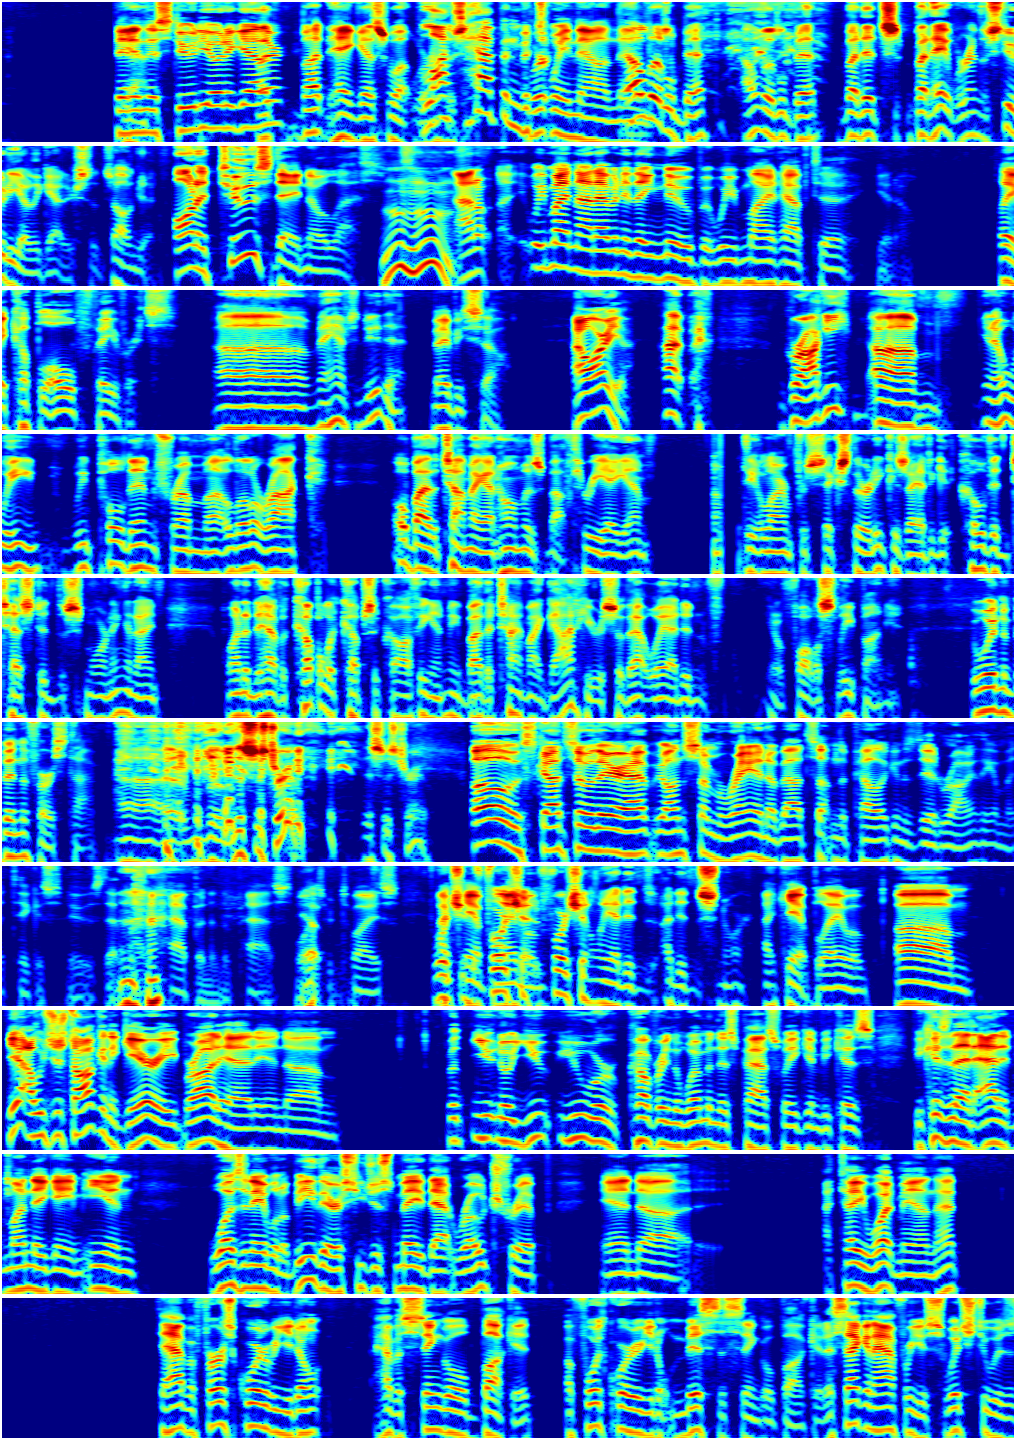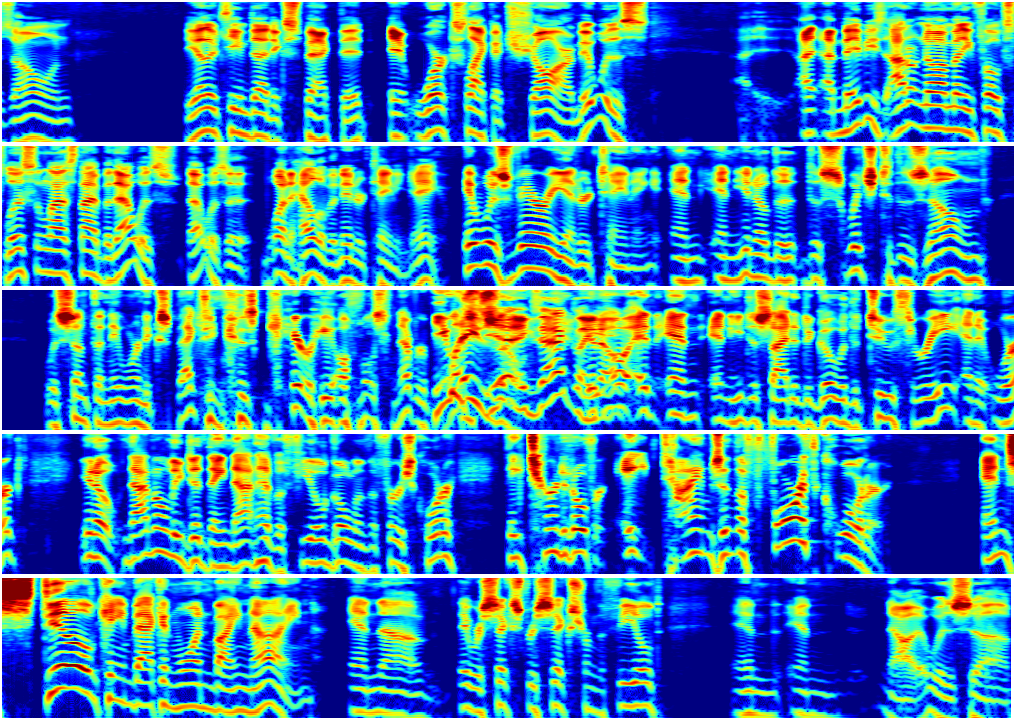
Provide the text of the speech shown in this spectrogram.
been in the studio together. but, but hey, guess what? We're Lots the, happened between now and then. a little bit, a little bit, but it's but hey, we're in the studio together, so it's all good. on a Tuesday, no less. Mm-hmm. I don't. We might not have anything new, but we might have to, you know, play a couple old favorites. Uh, may have to do that. Maybe so. How are you? Uh, groggy. Um, you know, we we pulled in from uh, Little Rock. Oh, by the time I got home, it was about three a.m. The alarm for six thirty because I had to get COVID tested this morning, and I wanted to have a couple of cups of coffee in me by the time I got here, so that way I didn't, you know, fall asleep on you. It wouldn't have been the first time. Uh, this is true. This is true. Oh, Scott's over there on some rant about something the Pelicans did wrong. I think I'm going to take a snooze. That might have happened in the past once or twice. I can't blame fortun- him. fortunately, I didn't. I didn't snore. I can't blame him. Um, yeah, I was just talking to Garry Brodhead, and um, for you know, you you were covering the women this past weekend because because of that added Monday game. Ian wasn't able to be there, so you just made that road trip. And uh, I tell you what, man, that to have a first quarter where you don't have a single bucket, a fourth quarter you don't miss a single bucket, a second half where you switch to a zone. The other team doesn't expect it. It works like a charm. It was. I, I maybe I don't know how many folks listened last night, but that was that was a one hell of an entertaining game. It was very entertaining, and and you know the the switch to the zone was something they weren't expecting because Garry almost never He was- plays. yeah, zone, exactly. You know, and and and he decided to go with the two three, and it worked. You know, not only did they not have a field goal in the first quarter, they turned it over eight times in the fourth quarter, and still came back and won by nine. And uh, they were six for six from the field, and and no, it was uh,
